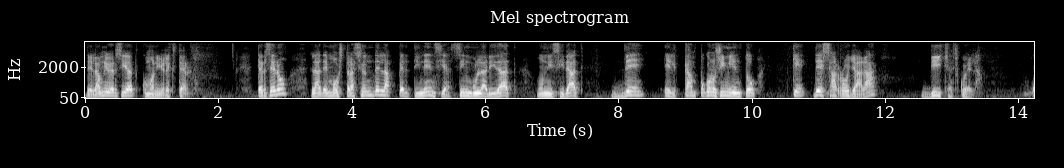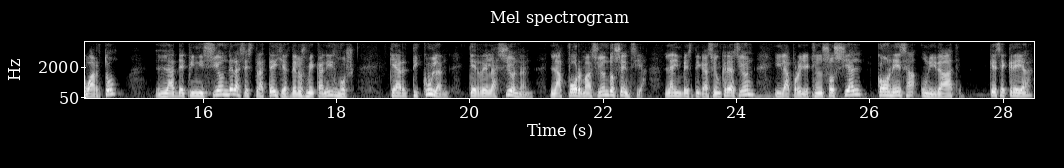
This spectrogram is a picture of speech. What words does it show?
de la universidad como a nivel externo. Tercero, la demostración de la pertinencia, singularidad, unicidad de el campo conocimiento que desarrollará dicha escuela. Cuarto, la definición de las estrategias, de los mecanismos que articulan, que relacionan la formación docencia, la investigación-creación y la proyección social con esa unidad que se crea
